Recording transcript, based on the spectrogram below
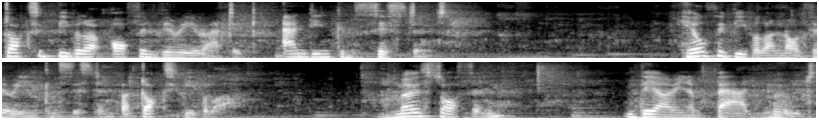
Toxic people are often very erratic and inconsistent. Healthy people are not very inconsistent, but toxic people are. Most often, they are in a bad mood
